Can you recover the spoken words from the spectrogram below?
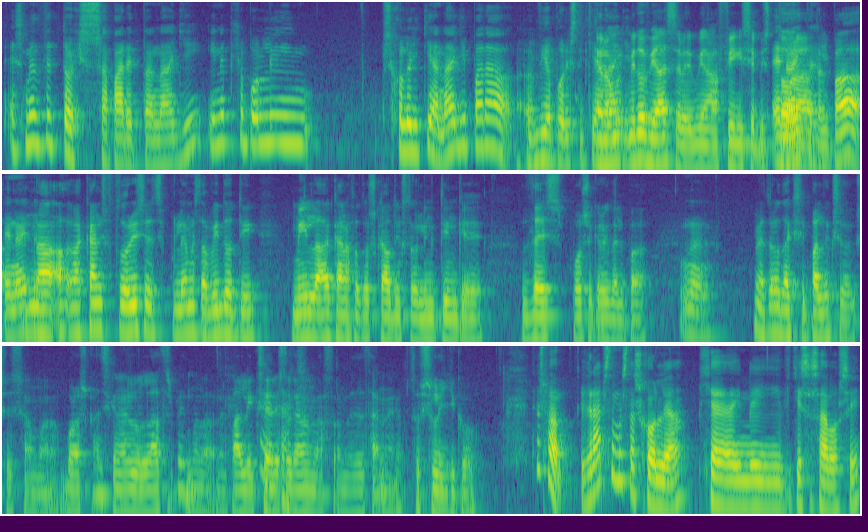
ε, σημαίνει ότι δεν το έχεις απαραίτητα ανάγκη. Είναι πιο πολύ ψυχολογική ανάγκη παρά βιοποριστική Ενώ ανάγκη. μην το βιάσεις για να φύγεις επίση Εννοείται. τώρα τα λοιπά. Εννοείται. Να, να κάνεις αυτό το research που λέμε στα βίντεο ότι μίλα, κάνε αυτό το scouting στο LinkedIn και δες πόσο καιρό κτλ. Ναι, ναι. Ναι, τώρα εντάξει, πάλι δεν ξέρω, ξέρεις, άμα μπορεί να σου κάνει και ένα λάθος, παιδί μου, αλλά ναι, πάλι ξέρεις το κάνουμε αυτό. ναι, Δεν θα είναι το φυσιολογικό. Τέλος πάντων, γράψτε μας στα σχόλια ποια είναι η δική σας άποψη.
